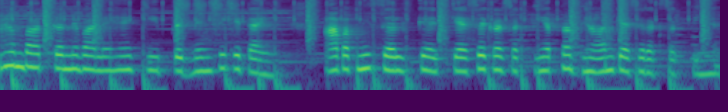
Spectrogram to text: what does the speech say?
हम बात करने वाले हैं कि प्रेगनेंसी के टाइम आप अपनी सेल्फ केयर कैसे कर सकती हैं, अपना ध्यान कैसे रख सकती हैं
